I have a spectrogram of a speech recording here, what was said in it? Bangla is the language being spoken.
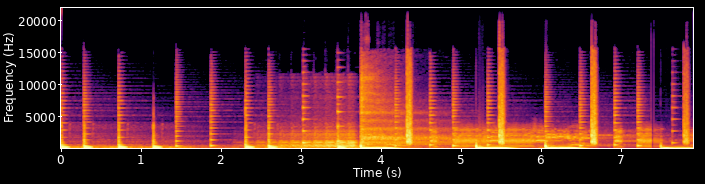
thank you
